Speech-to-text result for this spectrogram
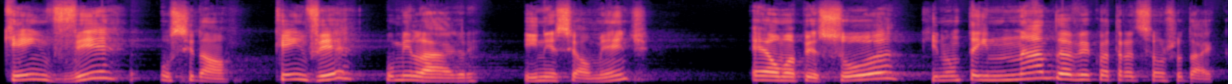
quem vê o sinal, quem vê o milagre inicialmente, é uma pessoa que não tem nada a ver com a tradição judaica.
